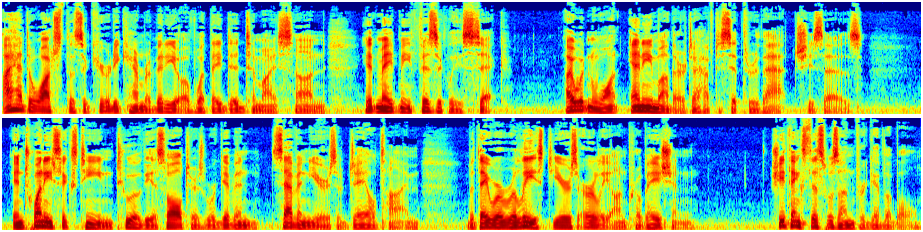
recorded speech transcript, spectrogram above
I had to watch the security camera video of what they did to my son. It made me physically sick. I wouldn't want any mother to have to sit through that, she says. In 2016, two of the assaulters were given seven years of jail time but they were released years early on probation. She thinks this was unforgivable,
